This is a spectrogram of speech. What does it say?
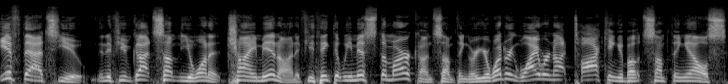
If that's you, and if you've got something you want to chime in on, if you think that we missed the mark on something, or you're wondering why we're not talking about something else,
